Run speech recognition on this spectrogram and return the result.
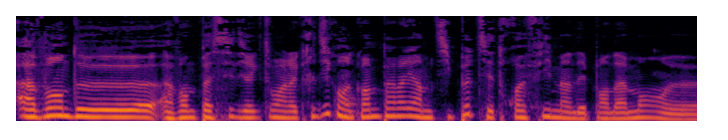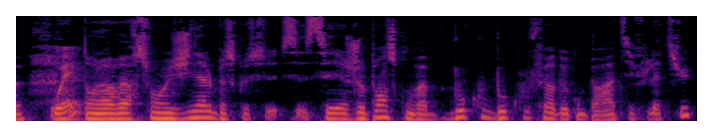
avant de, avant de passer directement à la critique, on va quand même parler un petit peu de ces trois films indépendamment euh, ouais. dans leur version originale parce que c'est, je pense qu'on va beaucoup beaucoup faire de comparatifs là-dessus.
